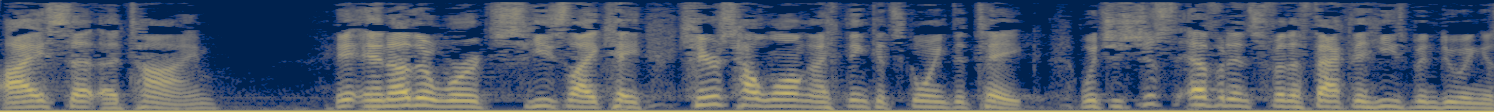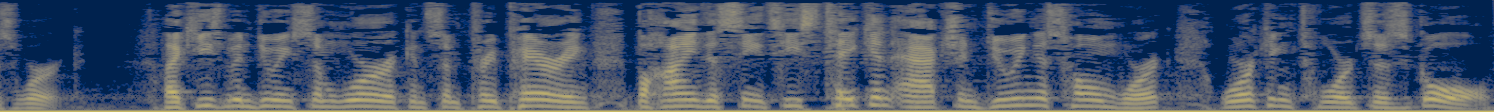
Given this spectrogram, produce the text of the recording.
I set a time. In other words, he's like, hey, here's how long I think it's going to take, which is just evidence for the fact that he's been doing his work. Like he's been doing some work and some preparing behind the scenes. He's taken action, doing his homework, working towards his goal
